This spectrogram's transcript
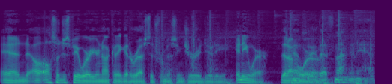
and also just be aware you're not going to get arrested for missing jury duty anywhere that I'm aware of. That's not going to happen.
